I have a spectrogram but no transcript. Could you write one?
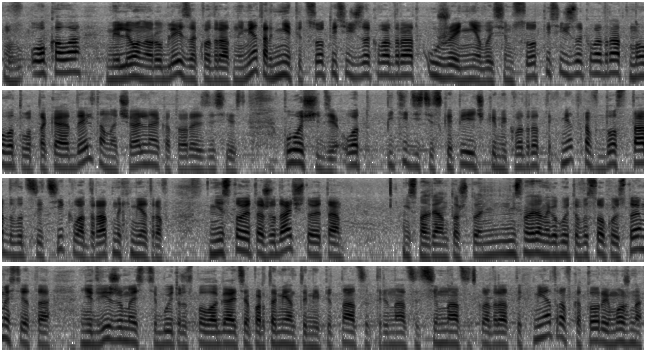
в около миллиона рублей за квадратный метр. Не 500 тысяч за квадрат, уже не 800 тысяч за квадрат, но вот, вот такая дельта начальная, которая здесь есть. Площади от 50 с копеечками квадратных метров до 120 квадратных метров. Не стоит ожидать, что это несмотря на то, что, несмотря на какую-то высокую стоимость, эта недвижимость будет располагать апартаментами 15, 13, 17 квадратных метров, которые можно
